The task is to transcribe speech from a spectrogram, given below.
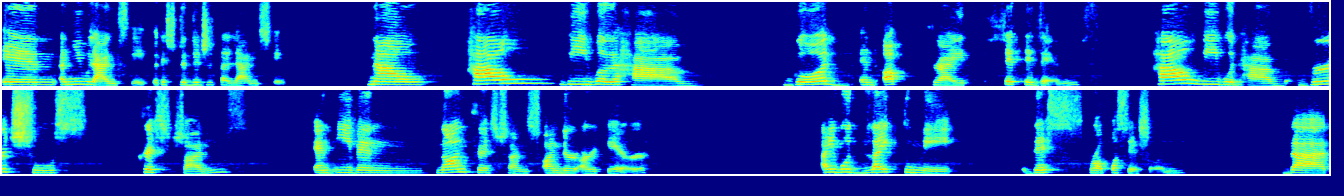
in a new landscape, which is the digital landscape. Now, how we will have good and upright citizens, how we would have virtuous Christians and even non-Christians under our care, I would like to make this proposition that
